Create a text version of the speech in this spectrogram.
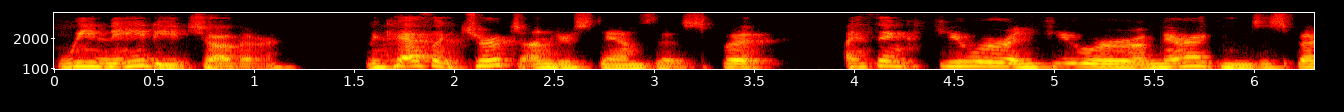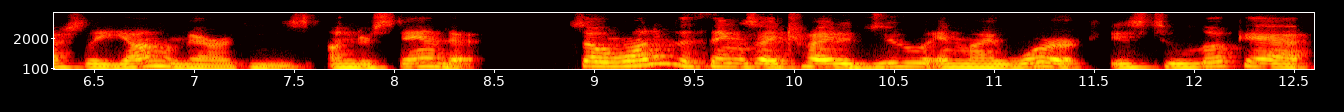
we need each other. The Catholic Church understands this, but I think fewer and fewer Americans, especially young Americans, understand it. So, one of the things I try to do in my work is to look at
